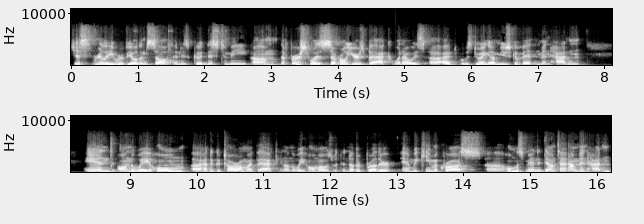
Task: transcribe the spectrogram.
just really revealed Himself and His goodness to me. Um, the first was several years back when I was uh, I was doing a music event in Manhattan, and on the way home I had a guitar on my back, and on the way home I was with another brother, and we came across a homeless man in downtown Manhattan,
